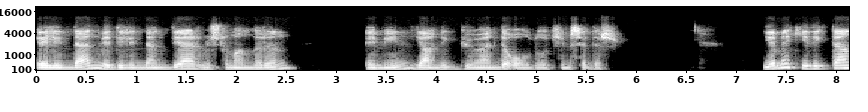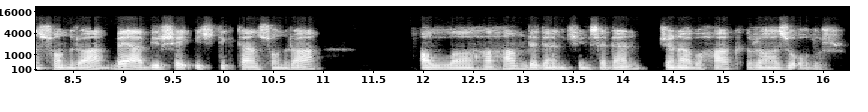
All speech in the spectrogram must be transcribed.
elinden ve dilinden diğer Müslümanların emin yani güvende olduğu kimsedir. Yemek yedikten sonra veya bir şey içtikten sonra Allah'a hamd eden kimseden Cenab-ı Hak razı olur.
